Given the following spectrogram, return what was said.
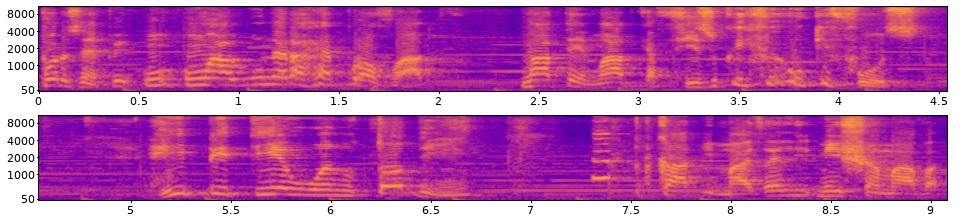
por exemplo, um, um aluno era reprovado, matemática, física, o que fosse repetia o ano todinho. Cabe mais. Aí ele me chamava,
